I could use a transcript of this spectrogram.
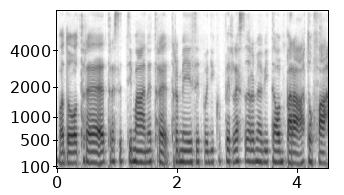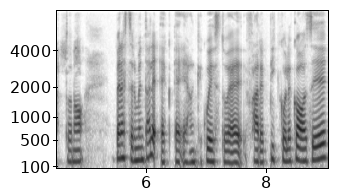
vado tre, tre settimane, tre, tre, mesi, poi dico per il resto della mia vita ho imparato, ho fatto, no? Il benessere mentale è, è anche questo, è fare piccole cose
